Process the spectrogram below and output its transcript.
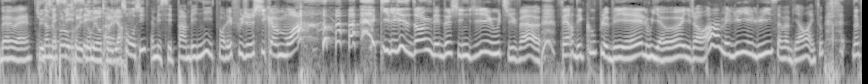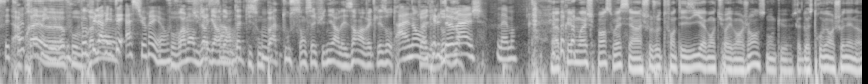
Bah ouais. Tu Non, mais entre les, non, mais entre les garçons aussi. Mais c'est pain béni pour les fujoshi comme moi. qui lisent donc des doshinji où tu vas euh, faire des couples BL ou yaoi genre ah mais lui et lui ça va bien et tout donc c'est très Après, très euh, rigolo faut popularité assurée hein. Faut vraiment Tu bien garder ça, en hein. tête qu'ils sont Mm. pas tous censés finir les uns avec les autres. ah non quel dommage Mais bon. Après, moi, je pense, ouais, c'est un shoujo de fantasy, aventure et vengeance, donc euh, ça doit se trouver en shonen. hein.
